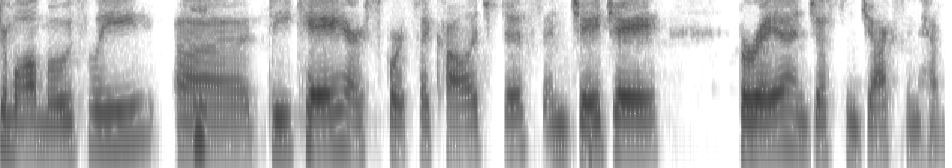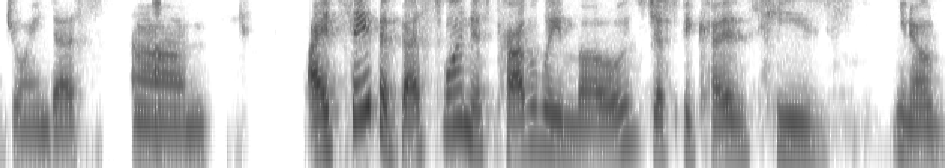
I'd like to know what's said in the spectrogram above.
Jamahl Mosley, mm. uh, DK, our sports psychologist, and JJ Barea and Justin Jackson have joined us. Um, I'd say the best one is probably Mose, just because he's, you know,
